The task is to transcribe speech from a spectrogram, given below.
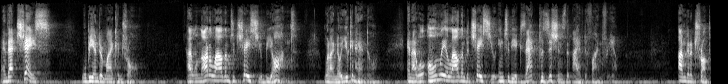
And that chase will be under my control. I will not allow them to chase you beyond what I know you can handle, and I will only allow them to chase you into the exact positions that I have defined for you. I'm going to trump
